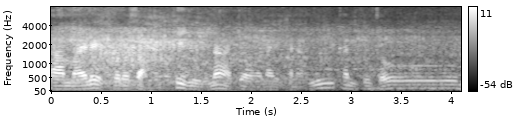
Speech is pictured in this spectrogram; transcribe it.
ตามหมายเลขโทรศัพท์ที่อยู่หน้าจอในขณะนี้ท่านผู้ชม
